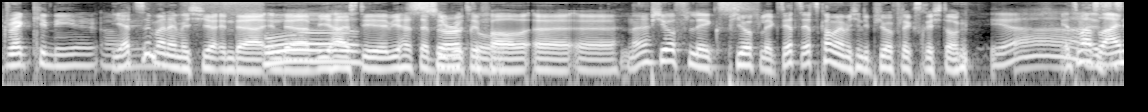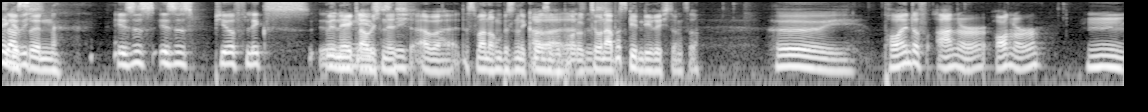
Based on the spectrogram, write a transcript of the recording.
Greg Kinnear. Oh, jetzt sind wir nämlich hier in der in der wie heißt die wie heißt der Bibel TV äh, äh, ne? Pureflix. Pureflix. Jetzt jetzt kommen wir nämlich in die Pureflix Richtung. Ja. Jetzt macht so einiges ich, Sinn. Ist es ist es Pureflix? Äh, nee, glaube ich nicht, nicht, aber das war noch ein bisschen eine größere aber Produktion, aber es geht in die Richtung so. Hey. Point of honor, honor. Hmm.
